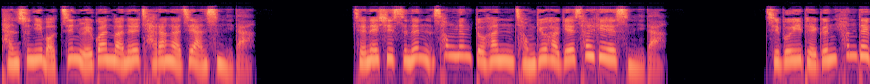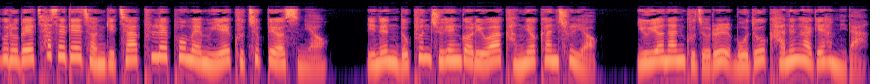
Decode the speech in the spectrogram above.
단순히 멋진 외관만을 자랑하지 않습니다. 제네시스는 성능 또한 정교하게 설계했습니다. GV100은 현대그룹의 차세대 전기차 플랫폼 M 위에 구축되었으며 이는 높은 주행거리와 강력한 출력, 유연한 구조를 모두 가능하게 합니다.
